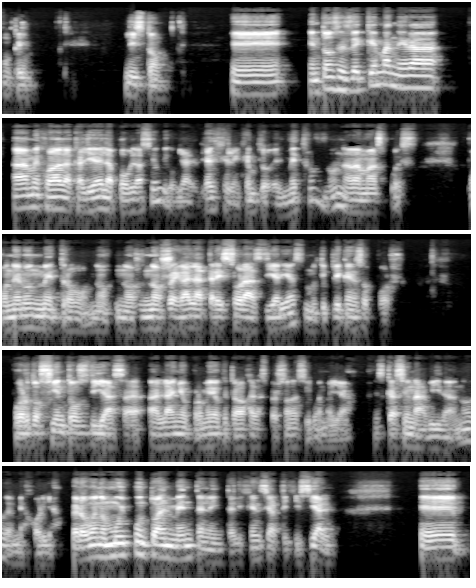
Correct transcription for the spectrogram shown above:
Ok, listo. entonces, ¿de qué manera ha mejorado la calidad de la población. Digo, ya, dije el ejemplo del metro, ¿no? Nada más, pues, poner un metro no, nos, regala tres horas diarias, multipliquen eso por, por 200 días al año promedio que trabajan las personas y bueno, ya es casi una vida, ¿no? De mejoría. Pero bueno, muy puntualmente en la inteligencia artificial. Eh,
